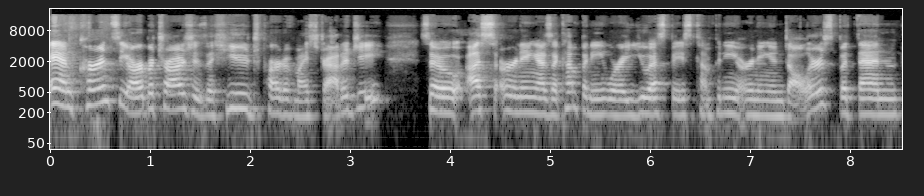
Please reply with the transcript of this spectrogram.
and currency arbitrage is a huge part of my strategy so us earning as a company we're a us based company earning in dollars but then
